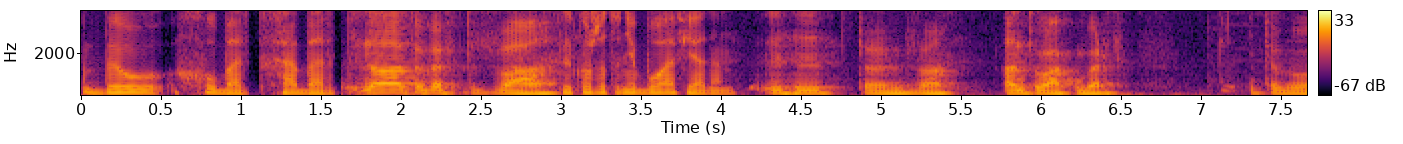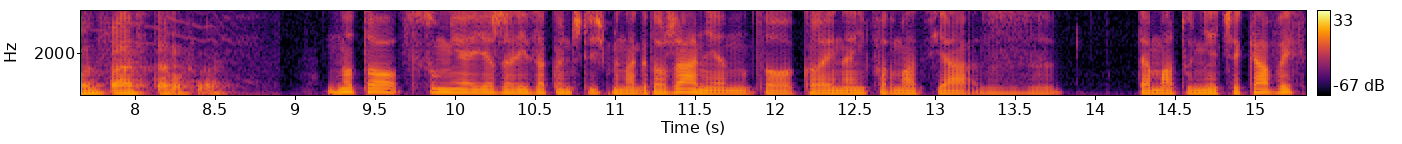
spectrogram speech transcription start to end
Był Hubert, Hebert, No to w F2, tylko że to nie było F1. mhm, to F2, Antoine Hubert i to było dwa lata temu chyba. No to w sumie, jeżeli zakończyliśmy nagrożanie, no to kolejna informacja z tematu nieciekawych.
